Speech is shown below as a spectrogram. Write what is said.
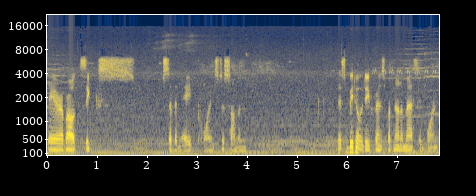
they're about six, seven, eight points to summon. There's a bit of a difference but not a massive one.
